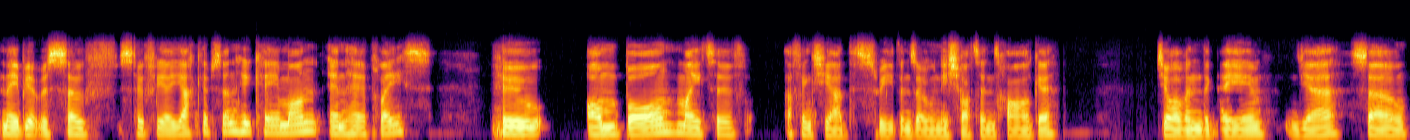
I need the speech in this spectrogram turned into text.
maybe it was Sof- Sofia Jakobsson who came on in her place, who on ball might have. I think she had Sweden's only shot in target during the game. Yeah, so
